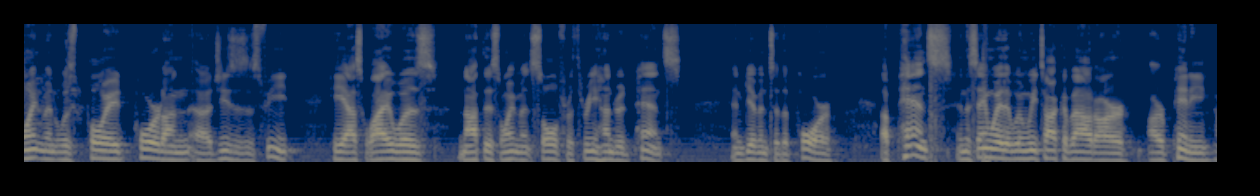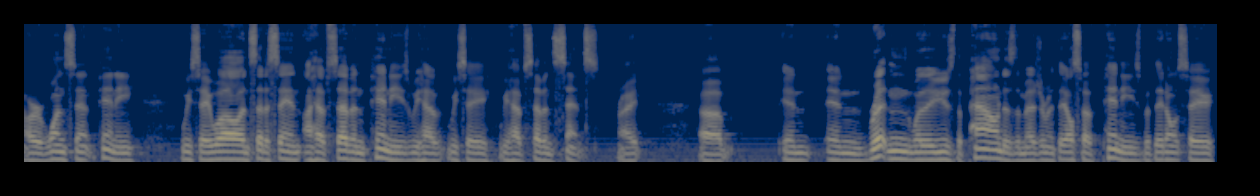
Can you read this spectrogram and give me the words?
ointment was poured on uh, Jesus' feet, he asked, Why was not this ointment sold for 300 pence and given to the poor? A pence, in the same way that when we talk about our, our penny, our one cent penny, we say, well, instead of saying I have seven pennies, we, have, we say we have seven cents, right? Uh, in, in Britain, when they use the pound as the measurement, they also have pennies, but they don't say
